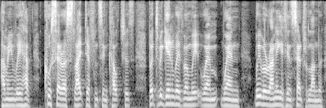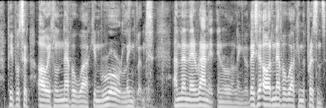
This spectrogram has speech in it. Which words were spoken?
I mean, we have, of course, there are slight differences in cultures. But to begin with, when we when when we were running it in central London, people said, "Oh, it'll never work in rural England," and then they ran it in rural England. They said, "Oh, it'll never work in the prisons."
